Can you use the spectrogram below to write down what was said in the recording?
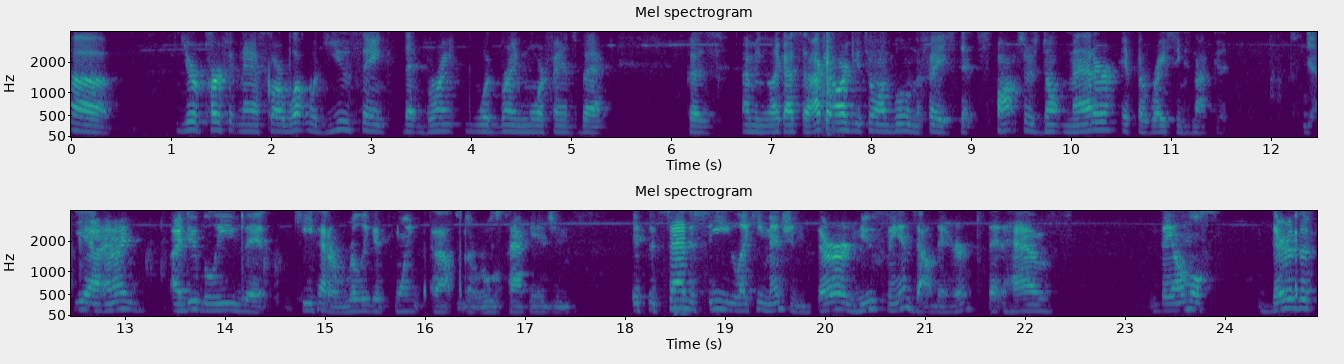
uh, your perfect NASCAR? What would you think that bring would bring more fans back? Because I mean, like I said, I could argue till I'm blue in the face that sponsors don't matter if the racing's not good. Yes. Yeah, and I I do believe that Keith had a really good point about the rules package, and it, it's sad to see, like he mentioned, there are new fans out there that have they almost they're the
